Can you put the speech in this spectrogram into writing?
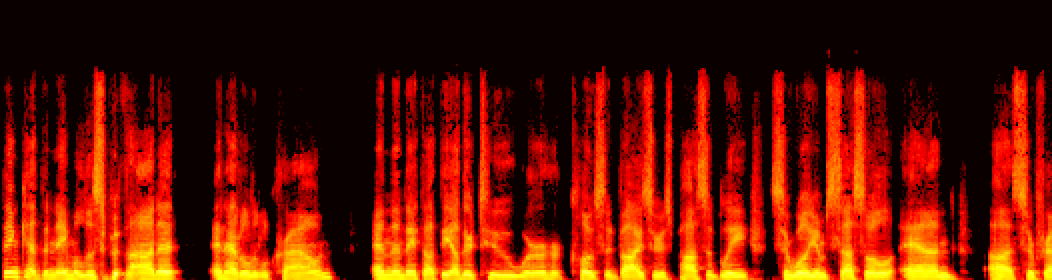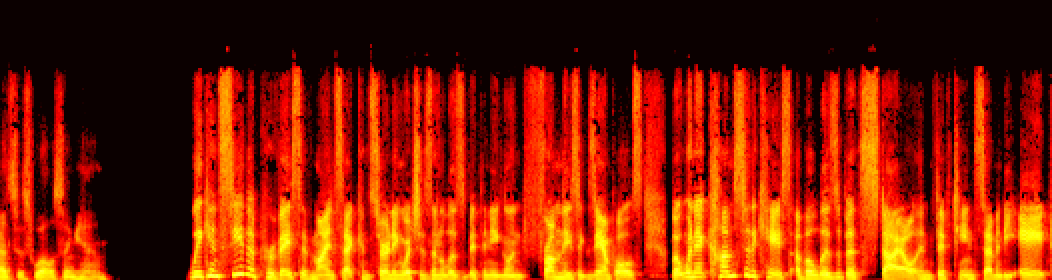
think had the name Elizabeth on it and had a little crown. And then they thought the other two were her close advisors, possibly Sir William Cecil and uh, Sir Francis Walsingham. We can see the pervasive mindset concerning witches in Elizabethan England from these examples. But when it comes to the case of Elizabeth Style in 1578,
